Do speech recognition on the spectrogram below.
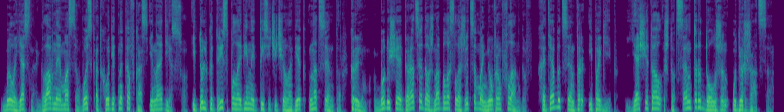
Было ясно, главное Главная масса войск отходит на Кавказ и на Одессу, и только три с половиной тысячи человек на центр, Крым. Будущая операция должна была сложиться маневром флангов, хотя бы центр и погиб. Я считал, что центр должен удержаться.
